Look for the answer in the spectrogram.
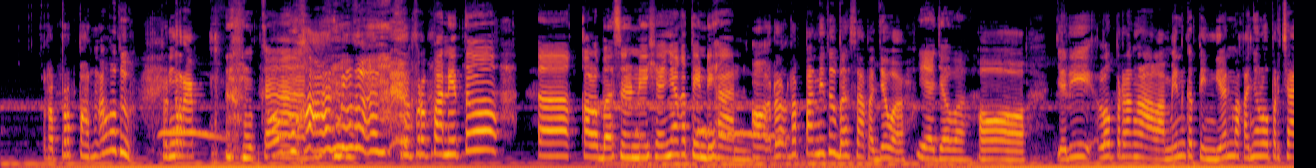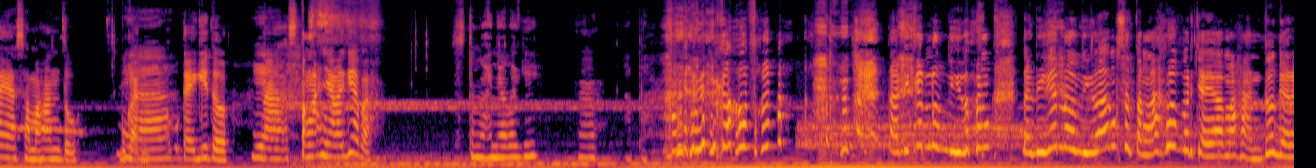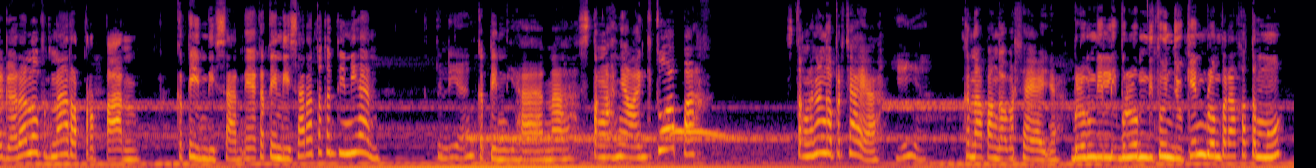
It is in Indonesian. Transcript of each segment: Rep-repan? Apa tuh? Ngerep? Bukan. Oh, bukan bukan. Rep-repan itu Uh, kalau bahasa Indonesia-nya ketindihan. Oh, repan itu bahasa apa? Jawa? Iya, Jawa. Oh, jadi lo pernah ngalamin ketindihan makanya lo percaya sama hantu. Bukan ya. kayak gitu. Ya. Nah, setengahnya lagi apa? Setengahnya lagi? Hmm. Apa? apa? tadi kan lo bilang, tadi kan lo bilang setengah lo percaya sama hantu gara-gara lo pernah rep-repan ketindisan. Ya, ketindisan atau ketindihan? Ketindihan. Ketindihan. Nah, setengahnya lagi tuh apa? Setengahnya nggak percaya? Iya. Kenapa nggak percayanya? Belum di, belum ditunjukin belum pernah ketemu?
